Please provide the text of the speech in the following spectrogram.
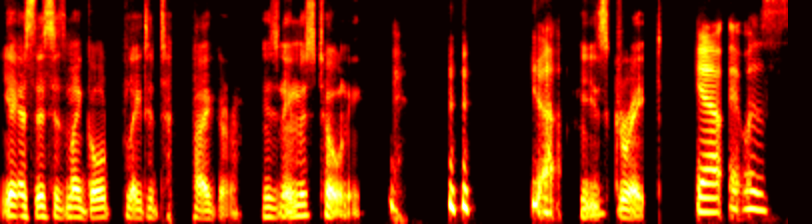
yes, this is my gold-plated tiger. His name is Tony. Yeah. He's great. Yeah, it was.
